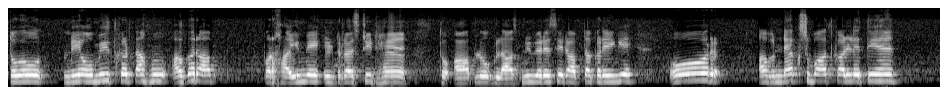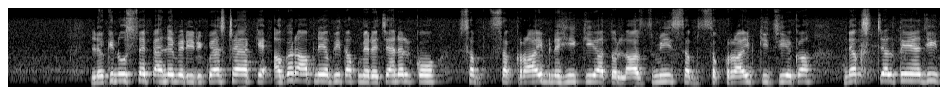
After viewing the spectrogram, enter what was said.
तो मैं उम्मीद करता हूँ, अगर आप पढ़ाई में इंटरेस्टेड हैं तो आप लोग लाजमी मेरे से रबता करेंगे। और अब नेक्स्ट बात कर लेते हैं। लेकिन उससे पहले मेरी रिक्वेस्ट है कि अगर आपने अभी तक मेरे चैनल को सब्सक्राइब नहीं किया तो लाजमी सब्सक्राइब कीजिएगा। नेक्स्ट चलते हैं जी।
